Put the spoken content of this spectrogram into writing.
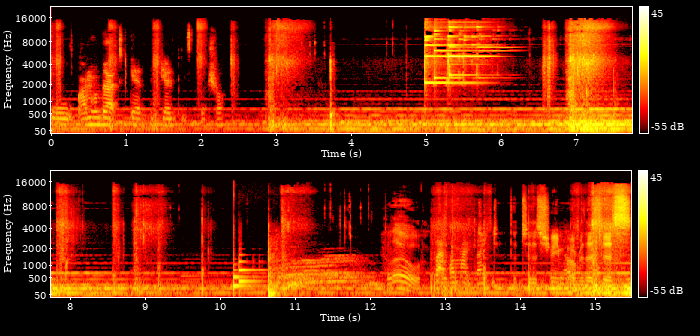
Well, I'm about to get magenta's pressure. Hello. To the, stream, whoever this is.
